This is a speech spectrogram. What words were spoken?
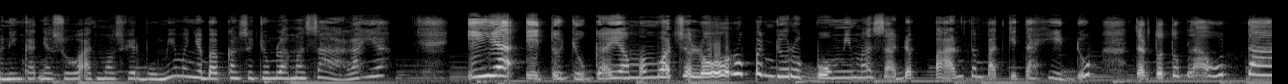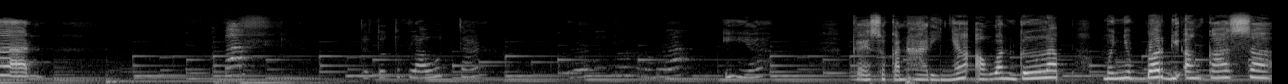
Meningkatnya suhu atmosfer bumi menyebabkan sejumlah masalah ya. Iya, itu juga yang membuat seluruh penjuru bumi masa depan tempat kita hidup tertutup lautan. Tertutup lautan. Iya. Keesokan harinya awan gelap menyebar di angkasa.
